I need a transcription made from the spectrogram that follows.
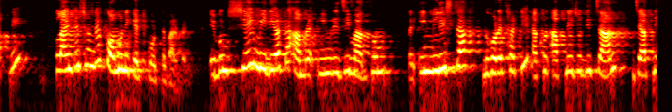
আপনি ক্লায়েন্টের সঙ্গে কমিউনিকেট করতে পারবেন। এবং সেই মিডিয়াটা আমরা ইংরেজি মাধ্যম, ইংলিশটা ধরে থাকি। এখন আপনি যদি চান যে আপনি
